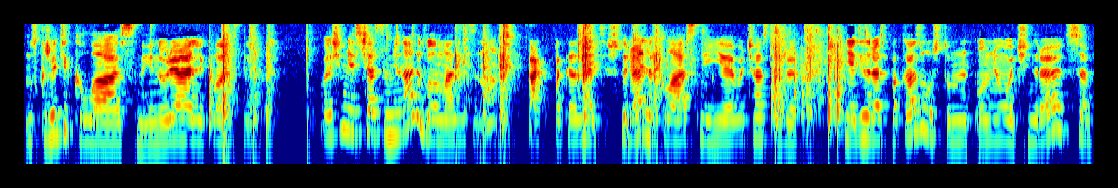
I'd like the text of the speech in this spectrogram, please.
Ну, скажите, классный, ну, реально классный. Вообще, мне сейчас им не надо было мазаться, но так, показать, что реально классный. Я его часто уже не один раз показывала, что он мне очень нравится.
